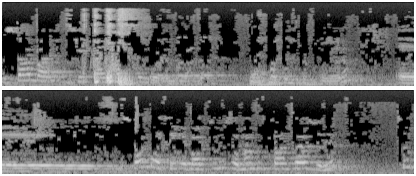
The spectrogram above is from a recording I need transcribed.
İstanbul bir şey kaynaklı diyorum bu arada. Ben tutmuyorum. Ee, İstanbul baktığınız zaman bu fantazyanın çok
